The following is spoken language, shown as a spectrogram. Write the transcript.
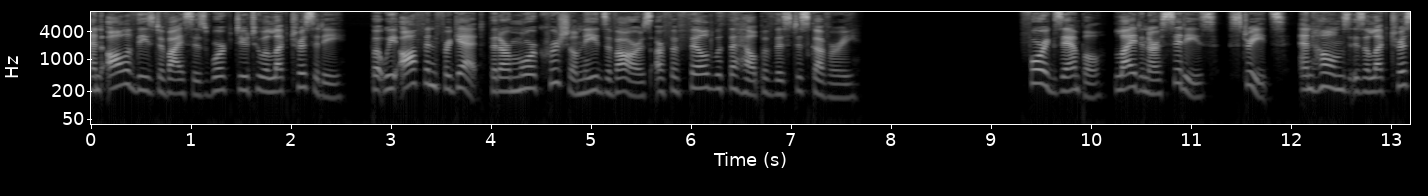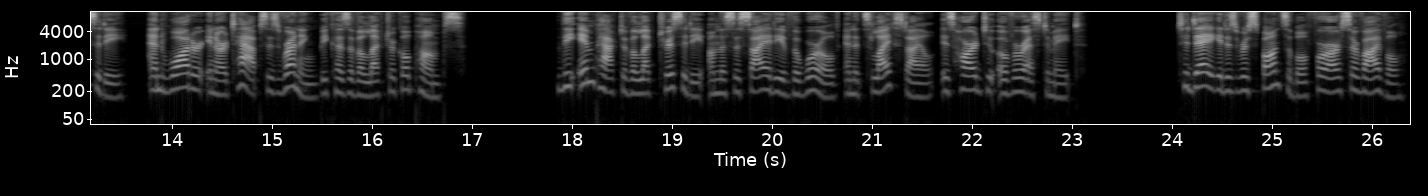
and all of these devices work due to electricity, but we often forget that our more crucial needs of ours are fulfilled with the help of this discovery. For example, light in our cities, streets, and homes is electricity, and water in our taps is running because of electrical pumps. The impact of electricity on the society of the world and its lifestyle is hard to overestimate. Today it is responsible for our survival.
